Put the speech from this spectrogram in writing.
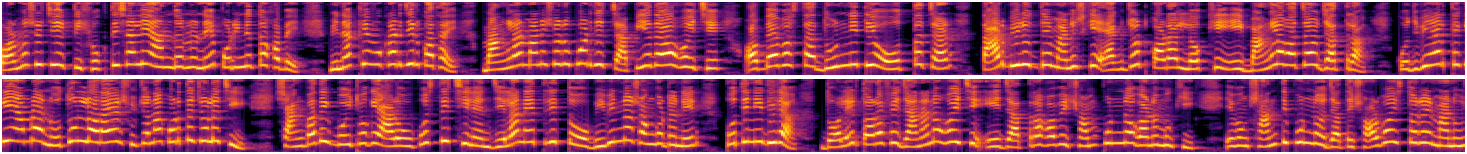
কর্মসূচি একটি শক্তিশালী আন্দোলনে পরিণত হবে। মীনাক্ষী মুখার্জির কথায়, বাংলার মানুষের উপর যে চাপিয়ে দেওয়া হয়েছে, অব্যবস্থা, দুর্নীতি ও অত্যাচার, তার বিরুদ্ধে মানুষকে একজোট করার লক্ষ্যে এই বাংলা বাঁচাও যাত্রা। কোচবিহার থেকেই আমরা নতুন লড়াইয়ের সূচনা করতে চলেছি। সাংবাদিক বৈঠকে আরও উপস্থিত ছিলেন জেলা নেতৃত্ব ও বিভিন্ন সংগঠনের প্রতিনিধিরা। দলের তরফে জানানো হয়েছে, এ যাত্রা সম্পূর্ণ গণমুখী এবং শান্তিপূর্ণ যাতে সর্বস্তরের মানুষ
